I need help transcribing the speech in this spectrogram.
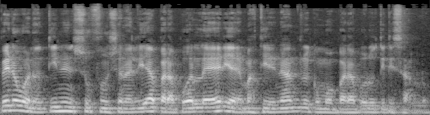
pero bueno, tienen su funcionalidad para poder leer y además tienen Android como para poder utilizarlo.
